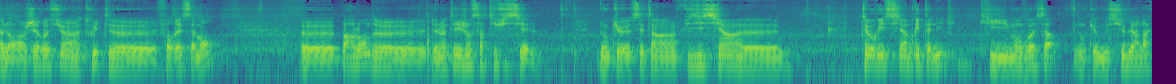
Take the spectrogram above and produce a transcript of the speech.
Alors j'ai reçu un tweet euh, fort récemment euh, parlant de, de l'intelligence artificielle. Donc euh, c'est un physicien euh, théoricien britannique qui m'envoie ça. Donc euh, monsieur Bernard,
